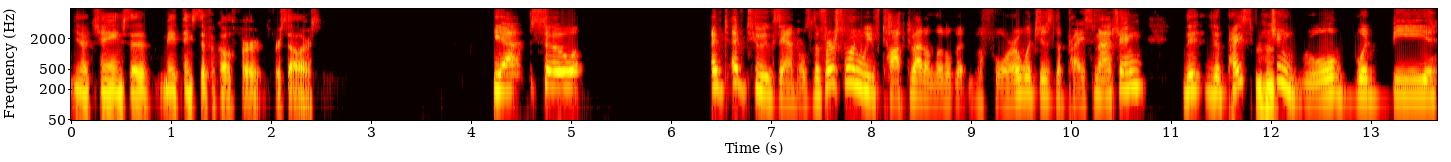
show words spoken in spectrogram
you know changed that have made things difficult for for sellers? Yeah, so I have, I have two examples. The first one we've talked about a little bit before, which is the price matching. The the price mm-hmm. matching rule would be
